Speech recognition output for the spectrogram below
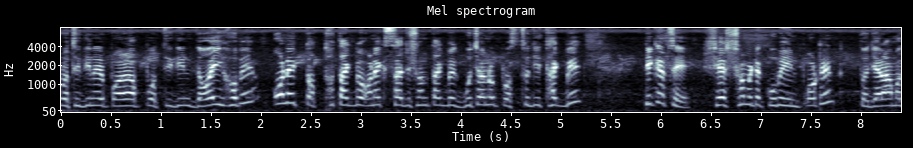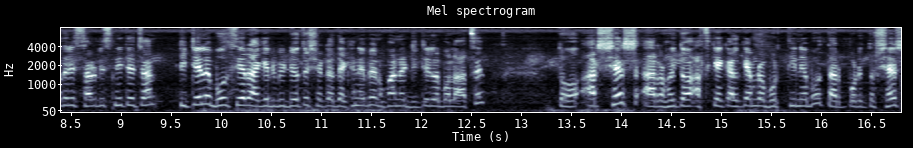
প্রতিদিনের পড়া প্রতিদিন দেওয়াই হবে। অনেক তথ্য থাকবে, অনেক সাজেশন থাকবে, গুছানোর প্রস্তুতি থাকবে। ঠিক আছে? শেষ সময়টা খুবই ইম্পর্টেন্ট তো যারা আমাদের এই সার্ভিস নিতে চান ডিটেলে বলছি এর আগের ভিডিওতে সেটা দেখে নেবেন, ওখানে ডিটেলে বলা আছে। তো আর শেষ, আর হয়তো আজকে কালকে আমরা ভর্তি নেব, তারপরে তো শেষ।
